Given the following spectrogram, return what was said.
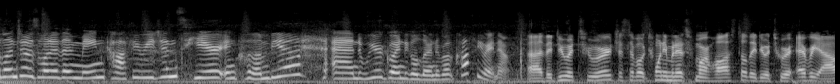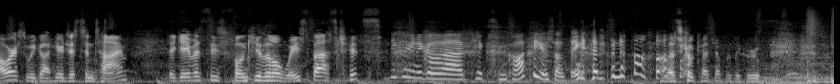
Salento is one of the main coffee regions here in Colombia and we are going to go learn about coffee right now. Uh, they do a tour just about 20 minutes from our hostel. They do a tour every hour so we got here just in time. They gave us these funky little waste baskets. I think we're gonna go uh, pick some coffee or something, I don't know. Let's go catch up with the group.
